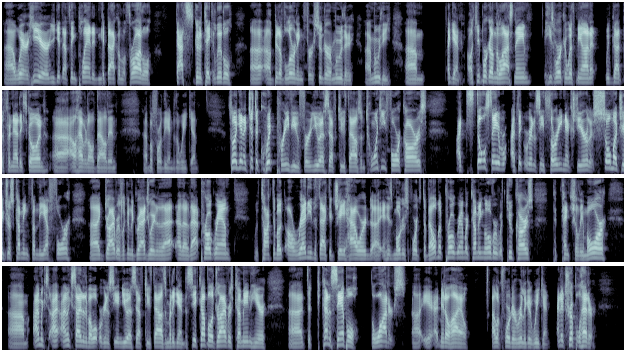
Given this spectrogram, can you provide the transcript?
Uh, where here you get that thing planted and get back on the throttle. That's going to take a little uh, a bit of learning for Sundar Muthy. Uh, Um, again, I'll keep working on the last name. He's working with me on it. We've got the phonetics going. Uh, I'll have it all dialed in uh, before the end of the weekend. So again, just a quick preview for USF 2024 cars. I still say I think we're going to see 30 next year. There's so much interest coming from the F4 uh, drivers looking to graduate out of that out of that program. We've talked about already the fact that Jay Howard uh, and his motorsports development program are coming over with two cars, potentially more. Um, I'm ex- I, am excited about what we're going to see in USF 2000. But again, to see a couple of drivers come in here uh, to, to, kind of sample the waters uh, at Mid Ohio, I look forward to a really good weekend and a triple header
